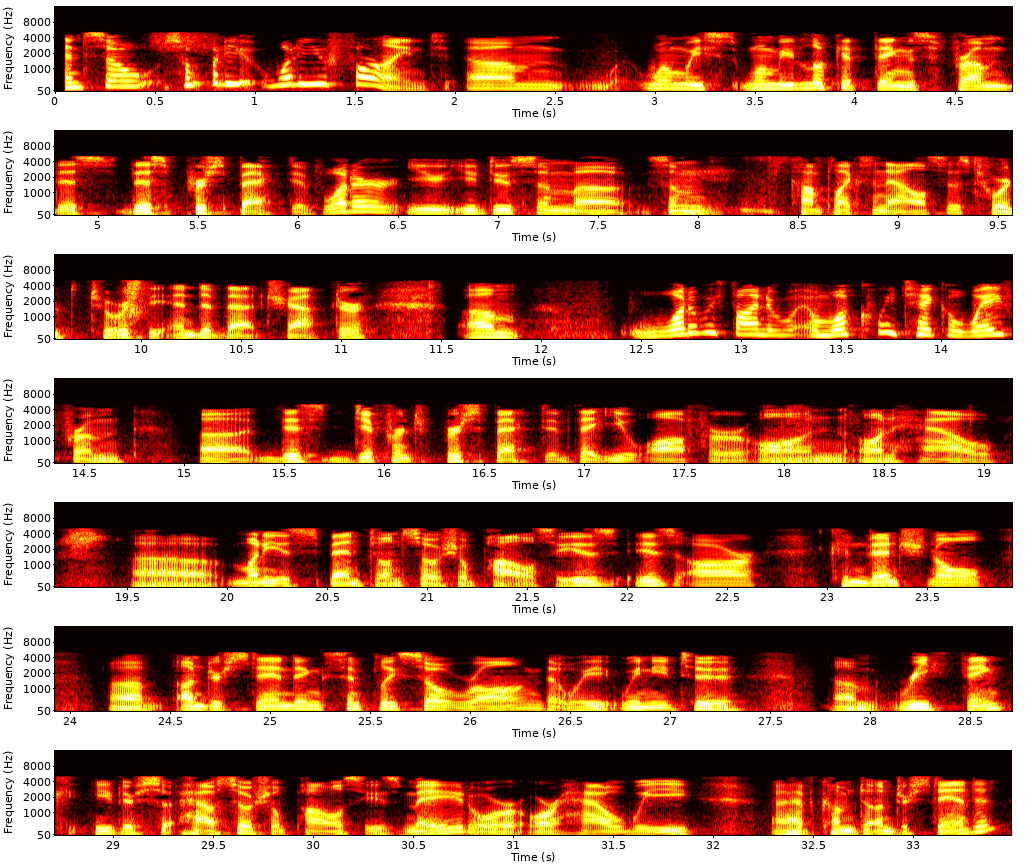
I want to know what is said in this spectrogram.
And so, so what do you what do you find um, when we when we look at things from this this perspective? What are you you do some uh, some complex analysis toward towards the end of that chapter? Um, what do we find, and what can we take away from uh, this different perspective that you offer on on how uh, money is spent on social policy? Is is our conventional uh, understanding simply so wrong that we, we need to um, rethink either so, how social policy is made or, or how we uh, have come to understand it?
